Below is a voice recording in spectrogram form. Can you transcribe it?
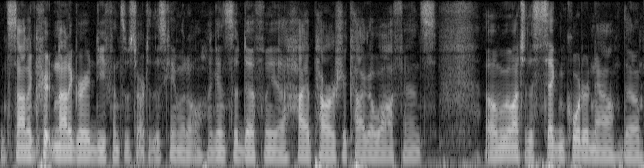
it's not a great, not a great defensive start to this game at all against a definitely a high power Chicago offense. Uh, we move on to the second quarter now, though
